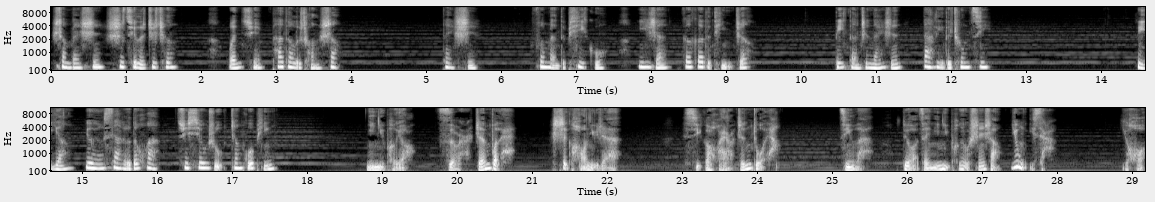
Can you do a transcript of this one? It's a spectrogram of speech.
上半身失去了支撑。完全趴到了床上，但是丰满的屁股依然高高的挺着，抵挡着男人大力的冲击。李阳又用下流的话去羞辱张国平：“你女朋友滋味真不赖，是个好女人，喜哥花样真多呀！今晚都要在你女朋友身上用一下，以后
